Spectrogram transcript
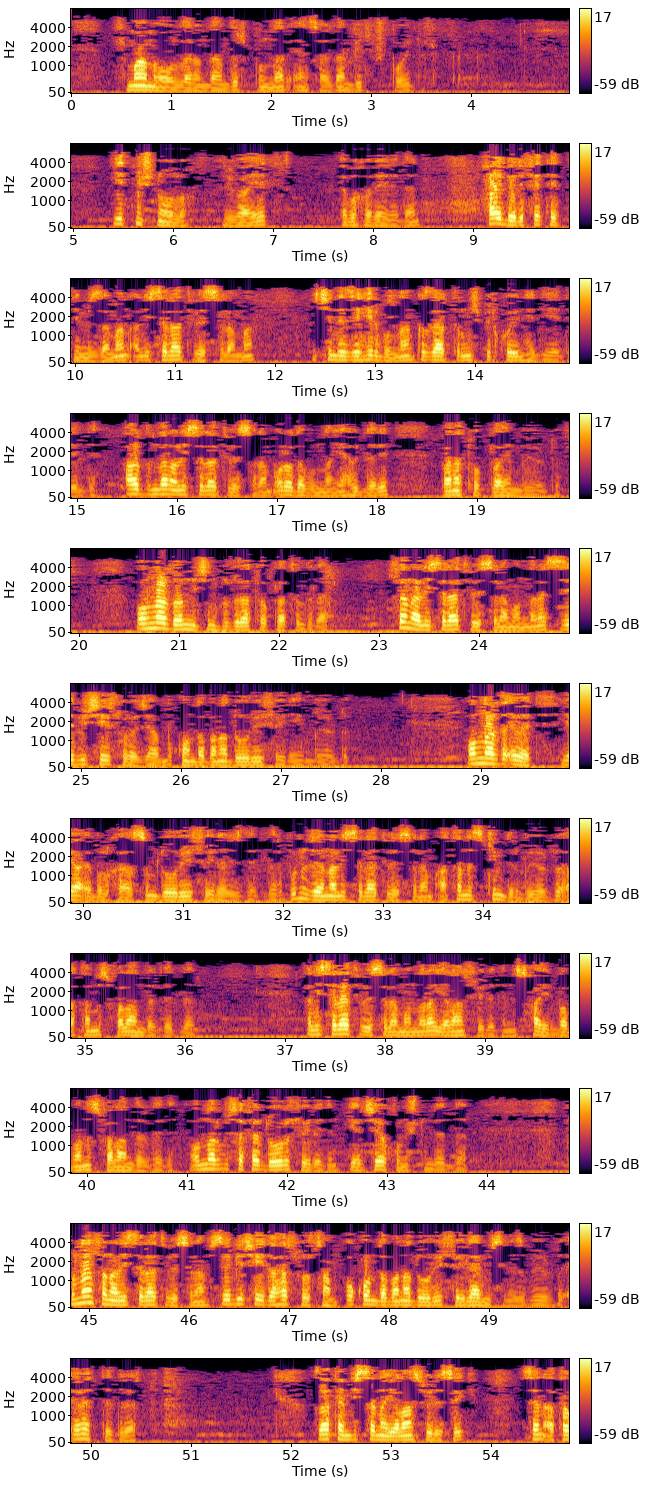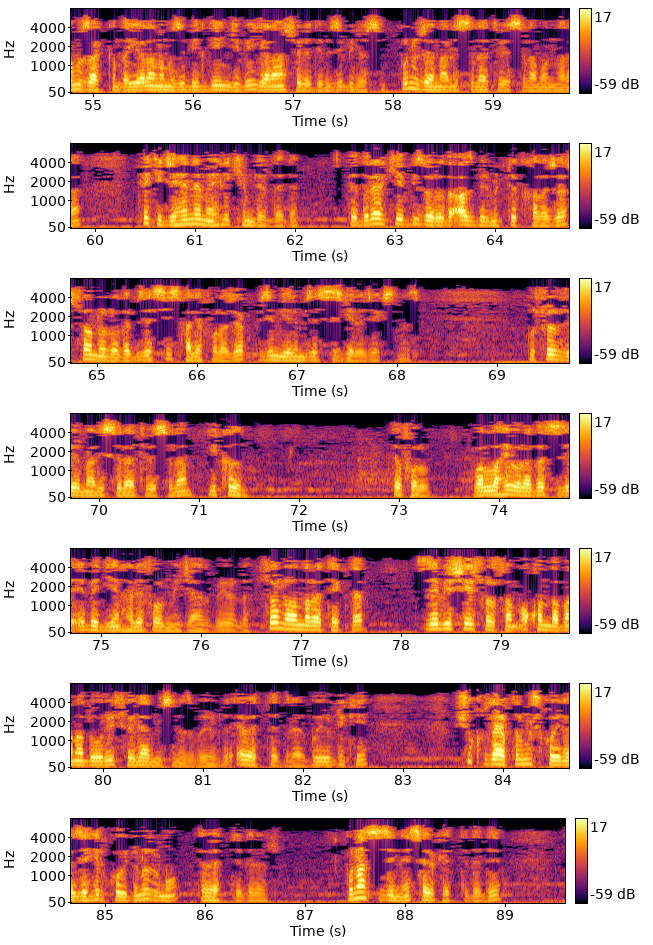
Sumame oğullarındandır. Bunlar Ensardan bir boydur. 70 nolu rivayet Ebu Hureyre'den Hayber'i fethettiğimiz zaman Aleyhisselatü Vesselam'a içinde zehir bulunan kızartılmış bir koyun hediye edildi. Ardından Aleyhisselatü Vesselam orada bulunan Yahudileri bana toplayın buyurdu. Onlar da onun için huzura toplatıldılar. Sonra Aleyhisselatü Vesselam onlara size bir şey soracağım. Bu konuda bana doğruyu söyleyin buyurdu. Onlar da evet ya Ebul Kasım doğruyu söyleriz dediler. Bunun üzerine Aleyhisselatü Vesselam atanız kimdir buyurdu. Atamız falandır dediler. Aleyhissalatü vesselam onlara yalan söylediniz. Hayır babanız falandır dedi. Onlar bu sefer doğru söyledin. Gerçeğe konuştun dediler. Bundan sonra aleyhissalatü vesselam size bir şey daha sorsam o konuda bana doğruyu söyler misiniz buyurdu. Evet dediler. Zaten biz sana yalan söylesek sen atamız hakkında yalanımızı bildiğin gibi yalan söylediğimizi bilirsin. Bunun üzerine aleyhissalatü vesselam onlara peki cehennem ehli kimdir dedi. Dediler ki biz orada az bir müddet kalacağız. Sonra orada bize siz halef olacak. Bizim yerimize siz geleceksiniz. Bu söz üzerine aleyhissalatü vesselam yıkılın. Defolun. Vallahi orada size ebediyen halef olmayacağız buyurdu. Sonra onlara tekrar size bir şey sorsam o konuda bana doğruyu söyler misiniz buyurdu. Evet dediler. Buyurdu ki şu kızartılmış koyuna zehir koydunuz mu? Evet dediler. Buna sizi ne sevk etti dedi.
